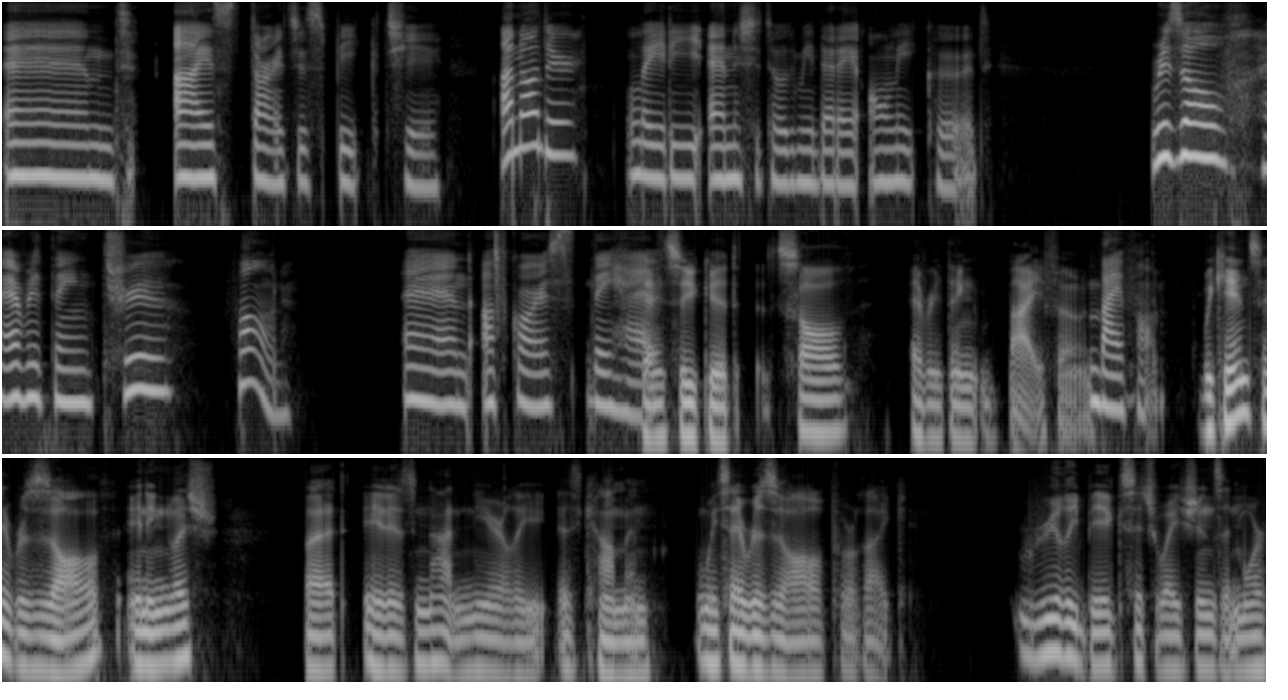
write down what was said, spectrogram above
And I started to speak to another lady, and she told me that I only could resolve everything through phone. And of course, they had Okay. So you could solve everything by phone. by phone. We can say resolve in English, but it is not nearly as common. We say resolve for like really big situations and more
